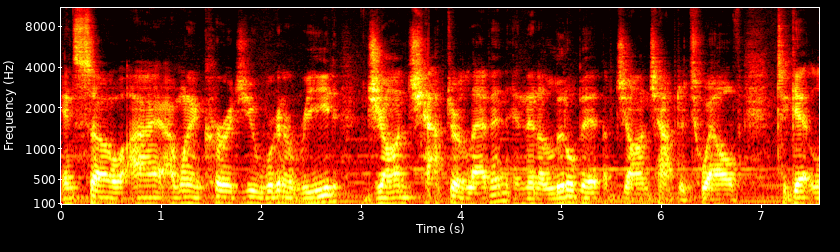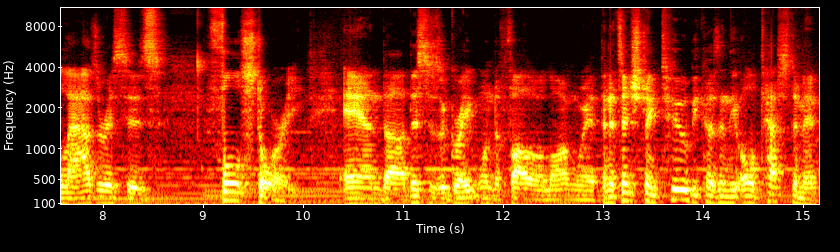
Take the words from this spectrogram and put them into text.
And so I, I want to encourage you, we're going to read John chapter 11 and then a little bit of John chapter 12 to get Lazarus's full story. And uh, this is a great one to follow along with. And it's interesting too because in the Old Testament,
